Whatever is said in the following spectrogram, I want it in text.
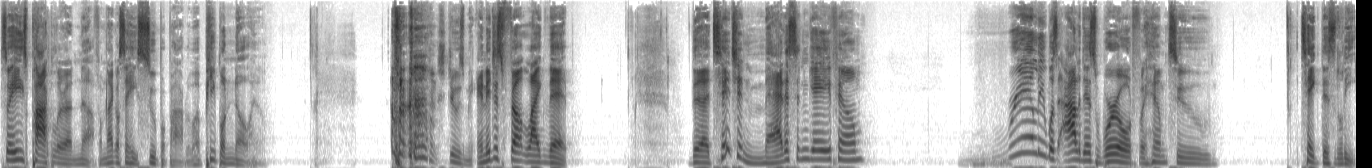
So he's popular enough. I'm not gonna say he's super popular, but people know him. Excuse me. And it just felt like that the attention Madison gave him really was out of this world for him to take this leap.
